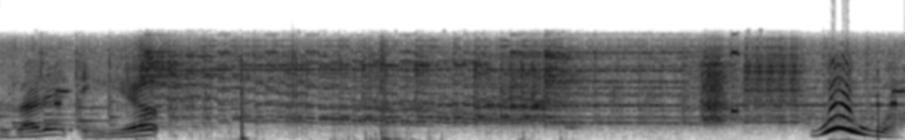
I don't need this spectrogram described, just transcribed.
Is that it? Yep. Woo!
